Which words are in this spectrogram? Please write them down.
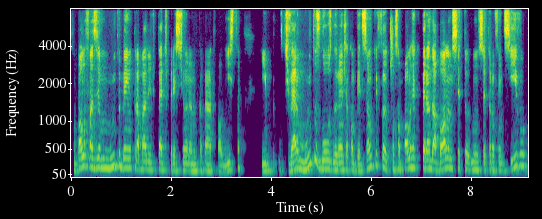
São Paulo fazia muito bem o trabalho de pé de pressiona no Campeonato Paulista e tiveram muitos gols durante a competição, que foi com São Paulo recuperando a bola no setor, no setor ofensivo,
